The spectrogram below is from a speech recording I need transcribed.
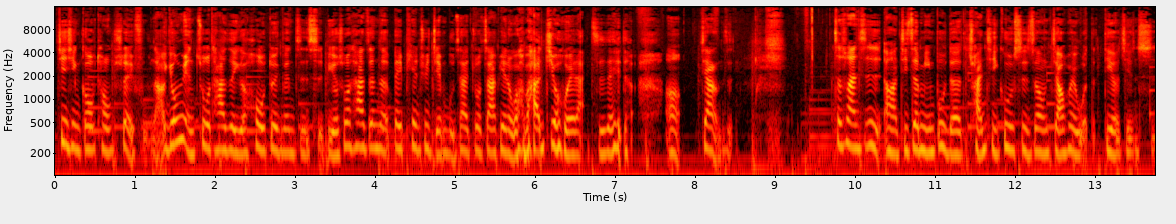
进行沟通说服，然后永远做他的一个后盾跟支持。比如说他真的被骗去柬埔寨做诈骗了，我要把他救回来之类的，嗯，这样子，这算是啊吉泽明步的传奇故事中教会我的第二件事。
